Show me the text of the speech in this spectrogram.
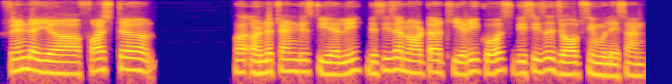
friend, uh, first uh, uh, understand this clearly. This is a not a theory course. This is a job simulation,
